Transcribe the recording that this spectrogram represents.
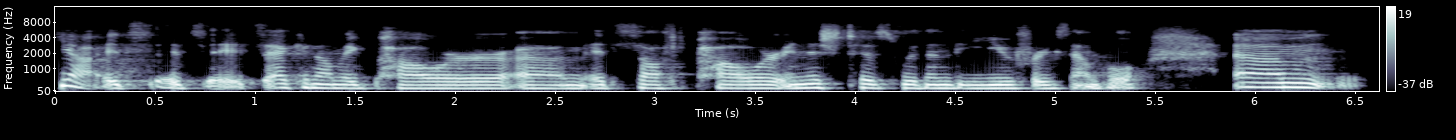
yeah it's it's it's economic power um, it's soft power initiatives within the eu for example. Um,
